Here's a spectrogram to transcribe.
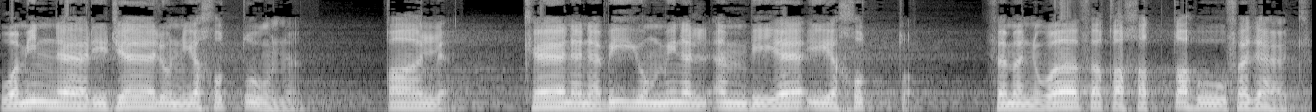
ومنا رجال يخطون. قال كان نبي من الأنبياء يخط فمن وافق خطه فذاك.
